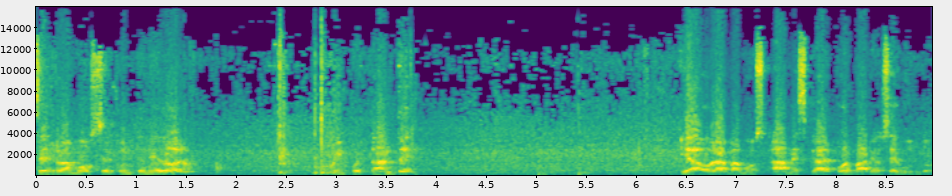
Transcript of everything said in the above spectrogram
Cerramos el contenedor, muy importante. Y ahora vamos a mezclar por varios segundos.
